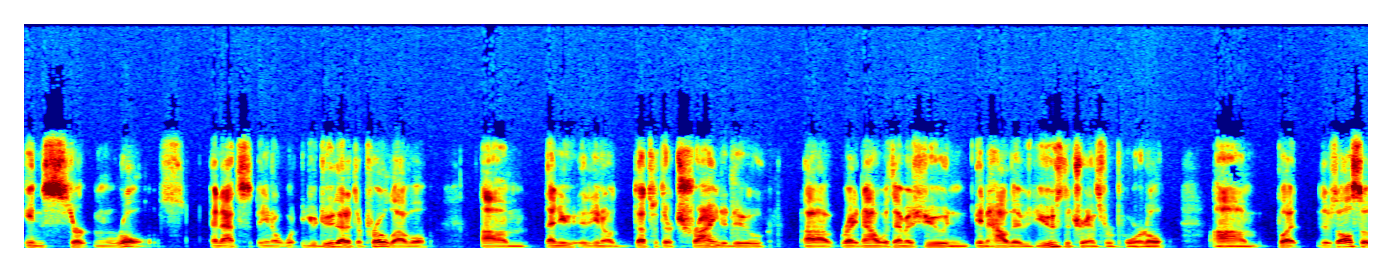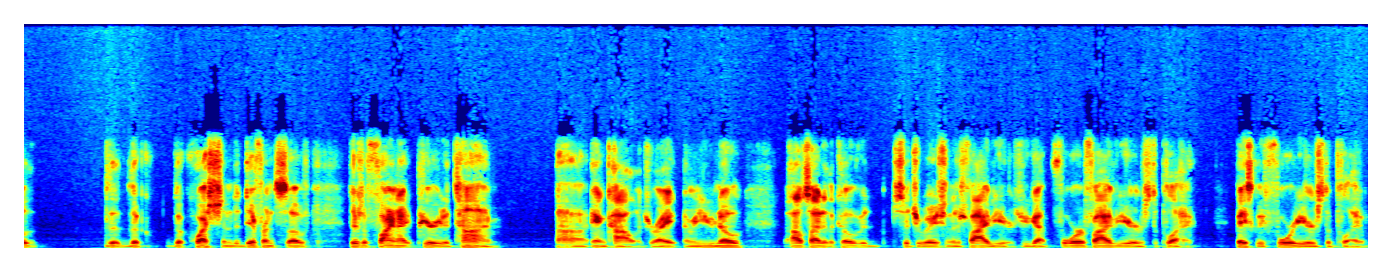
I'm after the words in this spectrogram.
in certain roles, and that's you know you do that at the pro level, um, and you you know that's what they're trying to do uh, right now with MSU and in how they've used the transfer portal. Um, but there's also the the the question, the difference of there's a finite period of time uh, in college, right? I mean, you know, outside of the COVID situation, there's five years. You got four or five years to play, basically four years to play.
